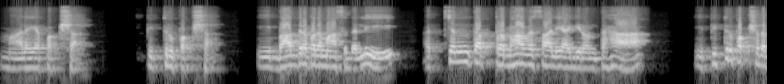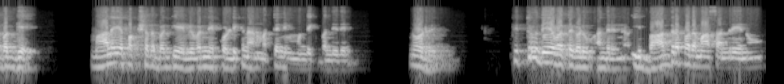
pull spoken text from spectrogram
ಮಾಲಯ ಪಕ್ಷ, ಪಿತೃಪಕ್ಷ. ಈ ಭಾದ್ರಪದ ಮಾಸದಲ್ಲಿ ಅತ್ಯಂತ ಪ್ರಭಾವಶಾಲಿಯಾಗಿರುವಂತಹ ಈ ಪಿತೃಪಕ್ಷದ ಬಗ್ಗೆ, ಮಾಲಯ ಪಕ್ಷದ ಬಗ್ಗೆ ವಿವರಣೆ ಕೊಡ್ಲಿಕ್ಕೆ ನಾನು ಮತ್ತೆ ನಿಮ್ಮ ಮುಂದಕ್ಕೆ ಬಂದಿದ್ದೇನೆ. ನೋಡ್ರಿ, ಪಿತೃದೇವತೆಗಳು ಅಂದ್ರೆ ಈ ಭಾದ್ರಪದ ಮಾಸ ಅಂದ್ರೆ ಏನು?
